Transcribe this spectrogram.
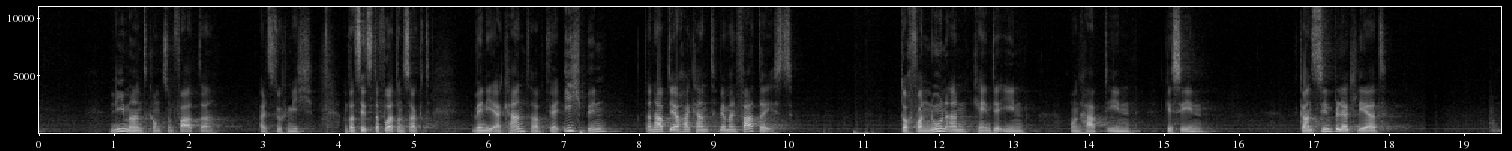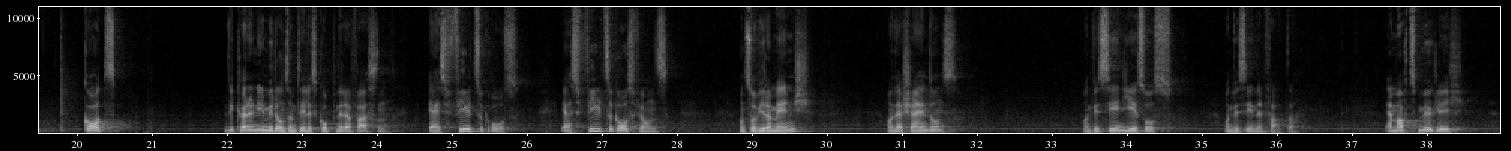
Niemand kommt zum Vater als durch mich. Und dann setzt er fort und sagt, wenn ihr erkannt habt, wer ich bin, dann habt ihr auch erkannt, wer mein Vater ist. Doch von nun an kennt ihr ihn und habt ihn gesehen. Ganz simpel erklärt, Gott, wir können ihn mit unserem Teleskop nicht erfassen. Er ist viel zu groß. Er ist viel zu groß für uns. Und so wie der Mensch und er erscheint uns und wir sehen Jesus und wir sehen den Vater. Er macht es möglich,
